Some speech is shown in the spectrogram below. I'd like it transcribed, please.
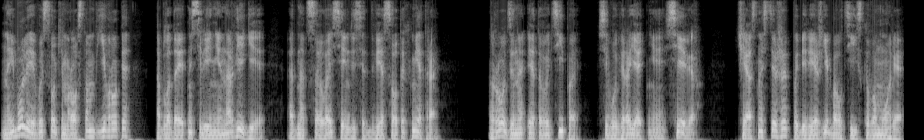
Наиболее высоким ростом в Европе обладает население Норвегии – 1,72 метра. Родина этого типа, всего вероятнее, север. В частности же, побережье Балтийского моря.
